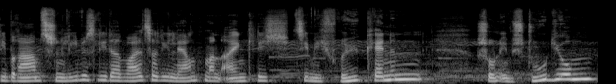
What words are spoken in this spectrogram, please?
Die Brahmschen Liebesliederwalzer, die lernt man eigentlich ziemlich früh kennen, schon im Studium,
